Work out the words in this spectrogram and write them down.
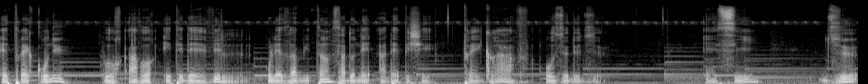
est très connue pour avoir été des villes où les habitants s'adonnaient à des péchés très graves aux yeux de Dieu. Ainsi, Dieu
